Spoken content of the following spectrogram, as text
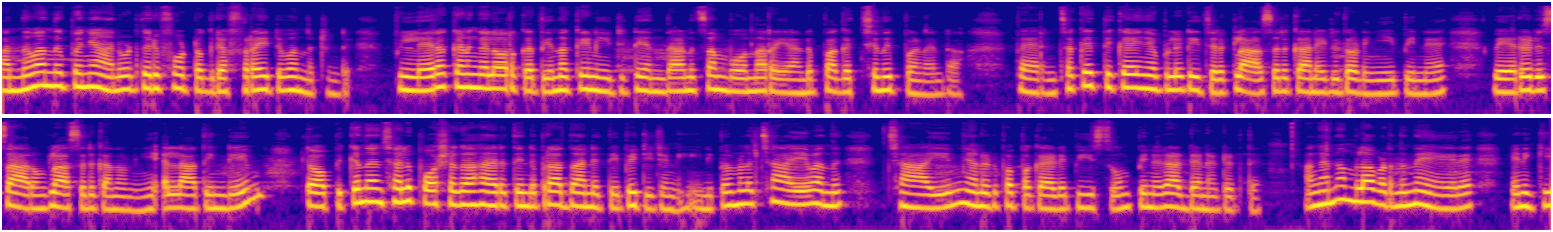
വന്ന് വന്നിപ്പോൾ ഞാൻ ഇവിടുത്തെ ഒരു ഫോട്ടോഗ്രാഫറായിട്ട് വന്നിട്ടുണ്ട്. പിള്ളേരൊക്കെ ആണെങ്കിൽ ഉറക്കത്തിൽ നിന്നൊക്കെ എണീറ്റിട്ട് എന്താണ് സംഭവം എന്ന് അറിയാണ്ട് പകച്ച് നിൽപ്പണം കേട്ടോ. പേരൻസൊക്കെ എത്തിക്കഴിഞ്ഞപ്പോൾ ടീച്ചർ ക്ലാസ് എടുക്കാനായിട്ട് തുടങ്ങി. പിന്നെ വേറൊരു സാറും ക്ലാസ് എടുക്കാൻ തുടങ്ങി. എല്ലാത്തിന്റെയും ടോപ്പിക് എന്ന് വെച്ചാൽ പോഷകാഹാരത്തിന്റെ പ്രാധാന്യത്തെ പറ്റിയിട്ടുണ്ട്. ഇനിയിപ്പോൾ നമ്മൾ ചായ വന്ന് ചായയും ഞാനൊരു പപ്പക്കായുടെ പീസും പിന്നെ ഒരു അഡ്ഡനായിട്ട് എടുത്തത് അങ്ങനെ നമ്മൾ അവിടെ നിന്ന് നേരെ എനിക്ക്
